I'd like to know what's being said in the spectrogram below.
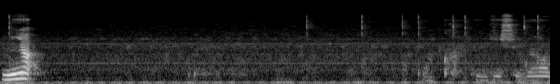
Меня... Так, иди сюда.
